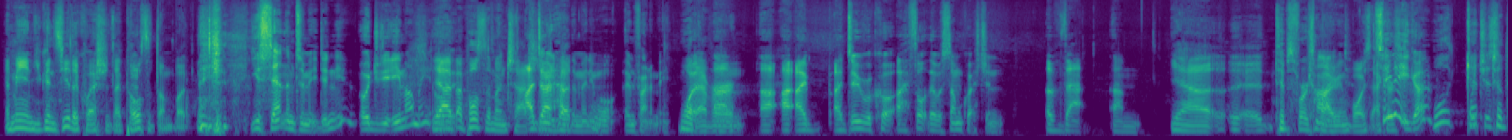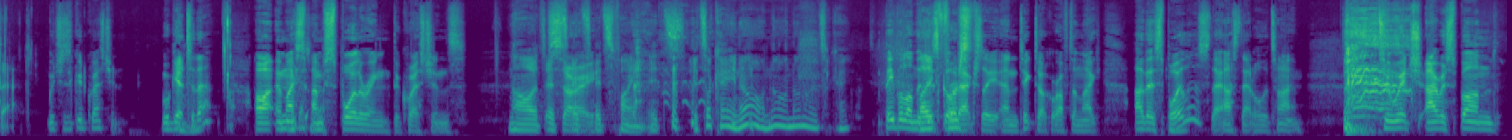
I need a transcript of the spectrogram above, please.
I mean, you can see the questions. I posted them, but You sent them to me, didn't you? Or did you email me? yeah, Or- I, posted them in chat. I don't have them anymore in front of me. Whatever. Um, uh, I, I I do recall. I thought there was some question of that, um, Yeah, uh, uh, tips for aspiring voice See, actors. there you go. We'll get Which is- to that. which is a good question. We'll get to that. Oh, am I? I'm that. spoiling the questions. No, it's it's, Sorry. it's it's fine. It's it's okay. No, no, no, no. It's okay. People on the Like, Discord first- actually and TikTok are often like, "Are there spoilers?" They ask that all the time. To which I respond,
